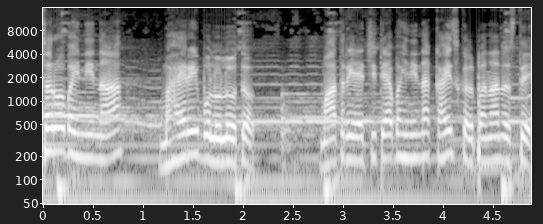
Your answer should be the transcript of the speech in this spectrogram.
सर्व बहिणींना माहेरी बोलवलं होतं. मात्र याची त्या बहिणींना काहीच कल्पना नसते.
